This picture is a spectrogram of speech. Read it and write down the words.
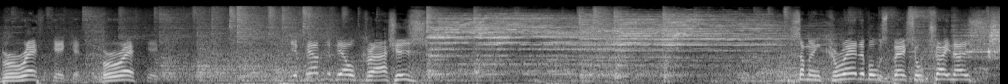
breathtaking. Breathtaking. You've heard the bell crashes. Some incredible special trainers.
